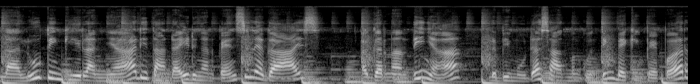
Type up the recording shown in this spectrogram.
Lalu pinggirannya ditandai dengan pensil ya guys, agar nantinya lebih mudah saat menggunting baking paper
